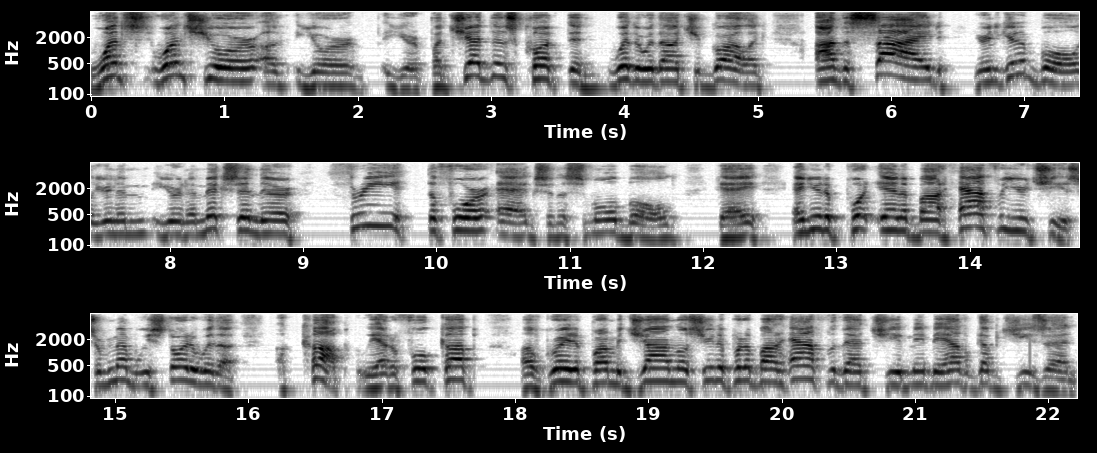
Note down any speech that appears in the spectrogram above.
once once your uh, your your pancetta is cooked and with or without your garlic, on the side you're gonna get a bowl. You're gonna you're gonna mix in there three to four eggs in a small bowl. Okay, and you're gonna put in about half of your cheese. So remember, we started with a, a cup. We had a full cup of grated Parmigiano. So you're gonna put about half of that cheese, maybe half a cup of cheese in,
